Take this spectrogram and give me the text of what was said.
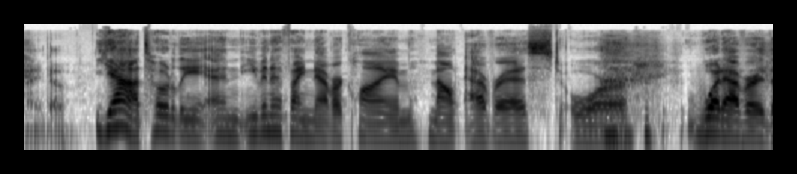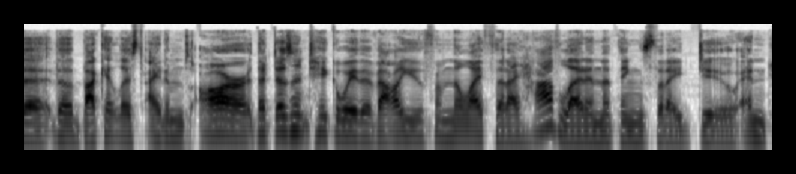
kind of. Yeah, totally. And even if I never climb Mount Everest or whatever the, the bucket list items are, that doesn't take away the value from the life that I have led and the things that I do. And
